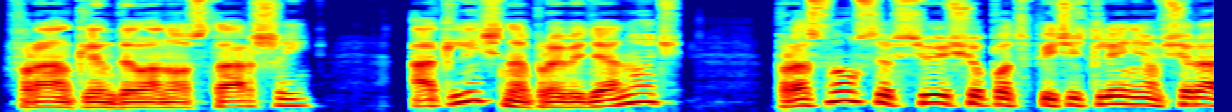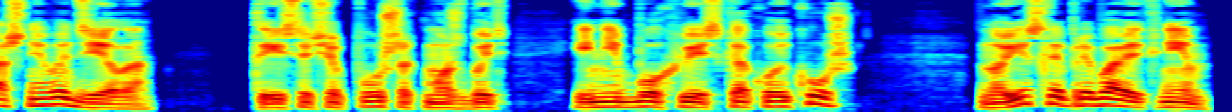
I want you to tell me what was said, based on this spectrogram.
Франклин Делано-старший, отлично проведя ночь, проснулся все еще под впечатлением вчерашнего дела. Тысяча пушек, может быть, и не бог весь какой куш, но если прибавить к ним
